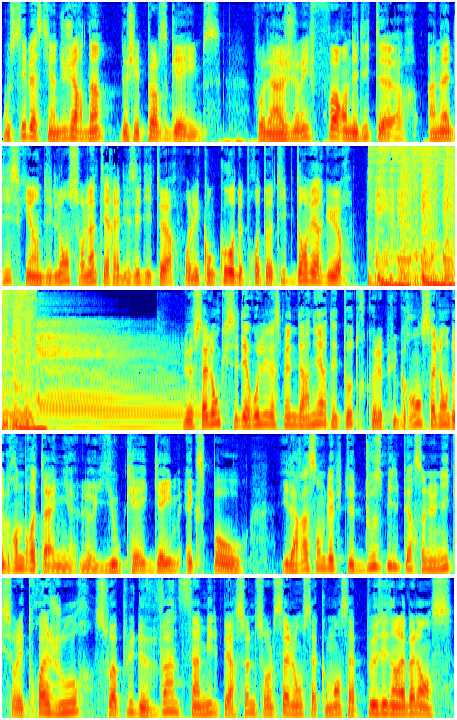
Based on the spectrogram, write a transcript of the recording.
ou Sébastien Dujardin de chez Pearls Games. Voilà un jury fort en éditeur, un indice qui en dit long sur l'intérêt des éditeurs pour les concours de prototypes d'envergure. Le salon qui s'est déroulé la semaine dernière n'est autre que le plus grand salon de Grande-Bretagne, le UK Game Expo. Il a rassemblé plus de 12 000 personnes uniques sur les trois jours, soit plus de 25 000 personnes sur le salon. Ça commence à peser dans la balance.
